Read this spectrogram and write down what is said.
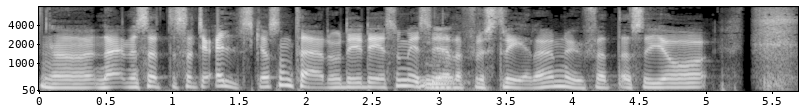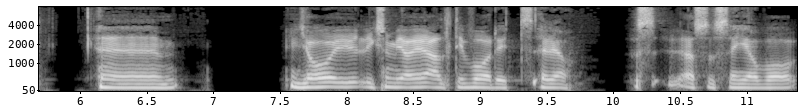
Ja, nej, men så att, så att jag älskar sånt här och det är det som är så Mm. jävla frustrerande nu för att alltså jag... Eh, jag har ju liksom, jag har alltid varit, eller ja, alltså sen jag var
